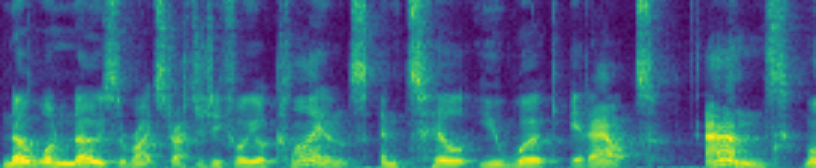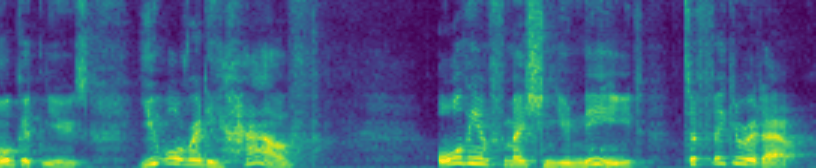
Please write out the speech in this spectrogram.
No one knows the right strategy for your clients until you work it out. And more good news, you already have all the information you need to figure it out.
